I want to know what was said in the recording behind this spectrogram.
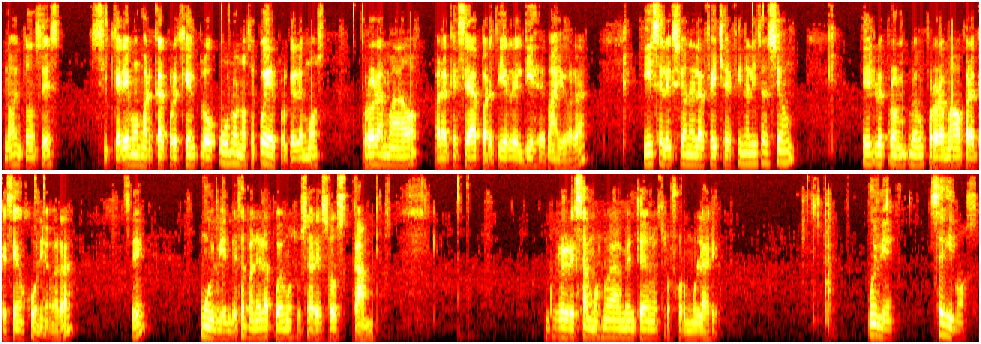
¿no? Entonces, si queremos marcar, por ejemplo, uno no se puede porque lo hemos programado para que sea a partir del 10 de mayo, ¿verdad? Y seleccione la fecha de finalización. Eh, lo, lo, hemos programado para que sea en junio, ¿verdad? ¿Sí? Muy bien, de esta manera podemos usar esos campos. Regresamos nuevamente a nuestro formulario. Muy bien, seguimos.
